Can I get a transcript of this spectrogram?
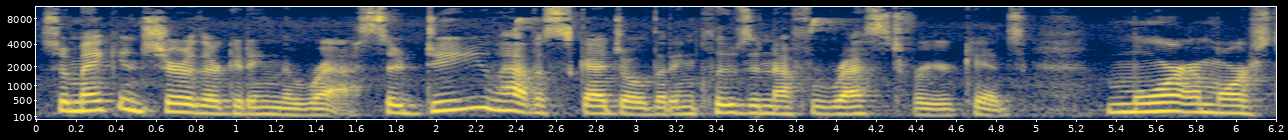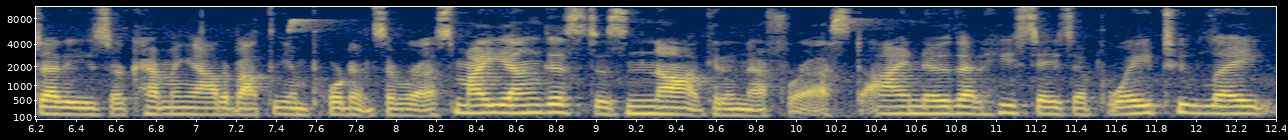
So making sure they're getting the rest. So do you have a schedule that includes enough rest for your kids? More and more studies are coming out about the importance of rest. My youngest does not get enough rest. I know that he stays up way too late.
